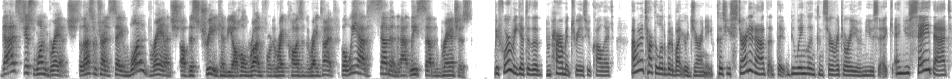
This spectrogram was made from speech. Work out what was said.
that's just one branch. So that's what I'm trying to say. One branch of this tree can be a home run for the right cause at the right time. But we have seven, at least seven branches before we get to the empowerment tree, as you call it, I want to talk a little bit about your journey because you started out at the New England Conservatory of Music, and you say that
